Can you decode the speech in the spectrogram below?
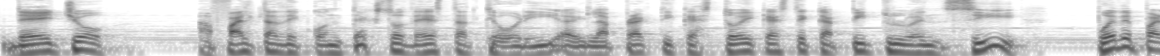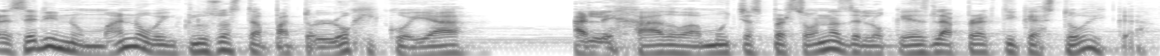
De hecho, a falta de contexto de esta teoría y la práctica estoica, este capítulo en sí puede parecer inhumano o incluso hasta patológico ya alejado a muchas personas de lo que es la práctica estoica.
